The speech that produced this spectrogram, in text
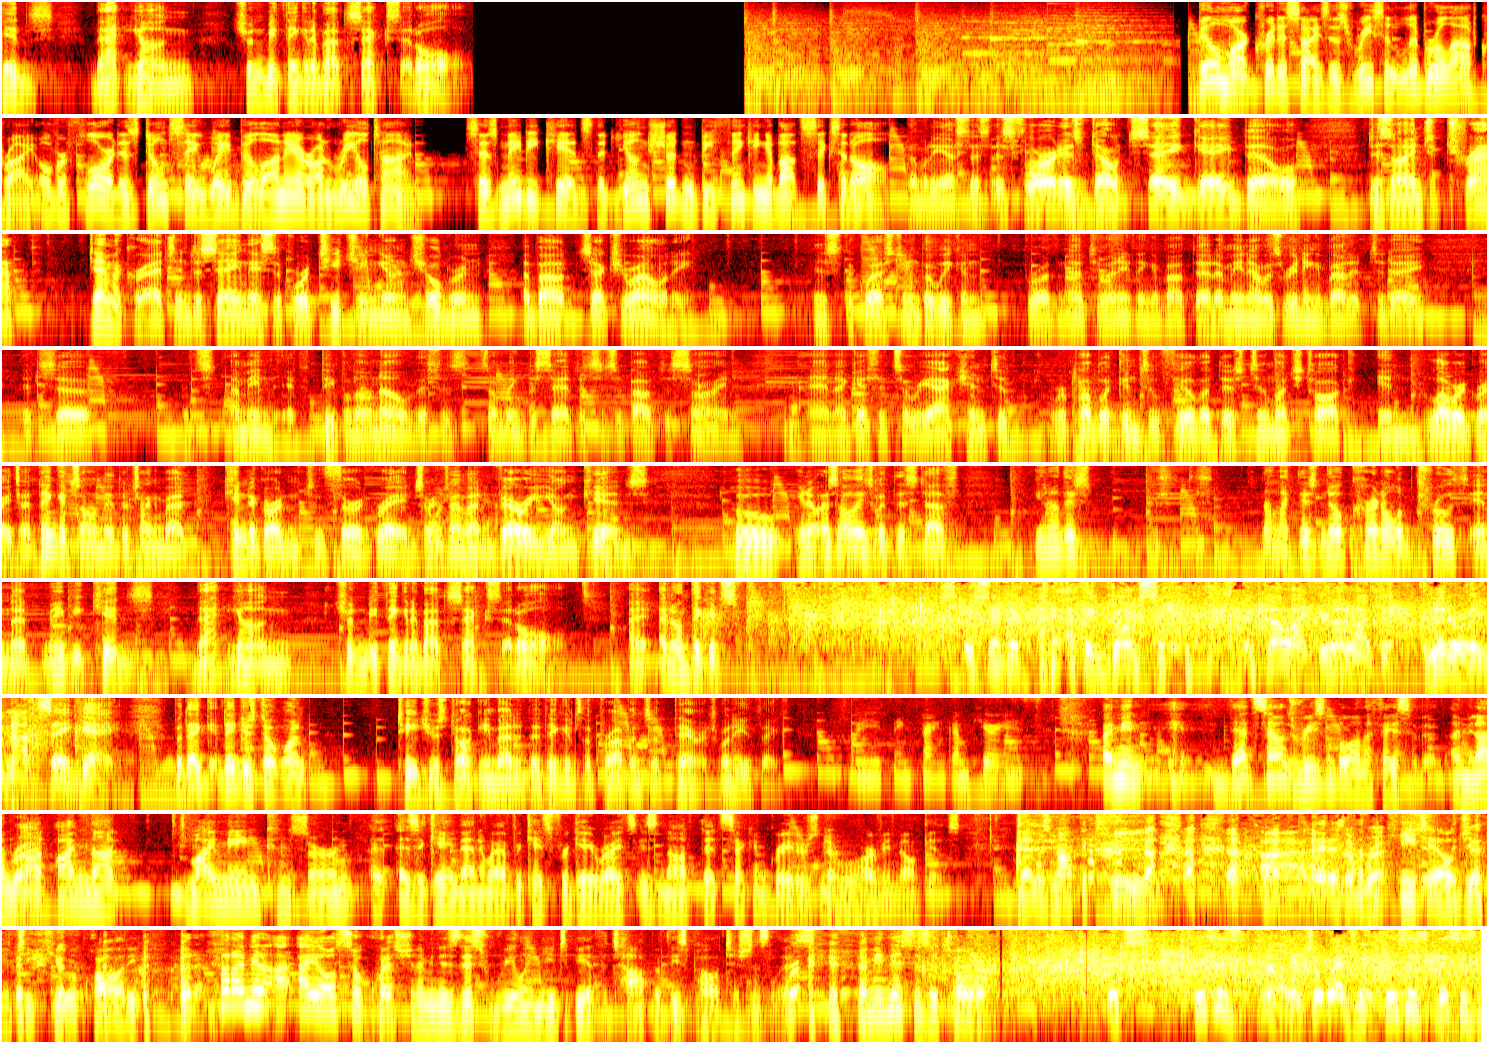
kids that young shouldn't be thinking about sex at all. Bill Maher criticizes recent liberal outcry over Florida's Don't Say Gay bill on air on real time. Says maybe kids that young shouldn't be thinking about sex at all. Somebody asked this Is Florida's Don't Say Gay bill designed to trap Democrats into saying they support teaching young children about sexuality? Is the question, but we can broaden that to anything about that. I mean, I was reading about it today. It's, uh, it's, I mean, if people don't know, this is something DeSantis is about to sign. Yeah. And I guess it's a reaction to Republicans who feel that there's too much talk in lower grades. I think it's only, they're talking about kindergarten to third grade. So we're talking about very young kids who, you know, as always with this stuff, you know, there's, there's not like there's no kernel of truth in that maybe kids that young shouldn't be thinking about sex at all. I, I don't think it's specific. I think don't say. It's not like you're not allowed to literally not say gay, but they they just don't want teachers talking about it. They think it's the province of parents. What do you think? What do you think, Frank? I'm curious. I mean, that sounds reasonable on the face of it. I mean, I'm Right. not. I'm not. My main concern as a gay man who advocates for gay rights is not that second graders know who Harvey Milk is. That is not the key. uh, that is not the key to LGBTQ equality. But, but I mean, I, I also question. I mean, does this really need to be at the top of these politicians' lists? I mean, this is a total. It's This is no, it's a wedge. this is this is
